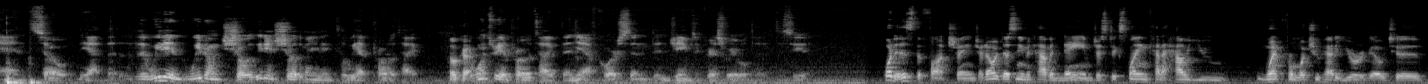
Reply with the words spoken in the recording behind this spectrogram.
And so yeah, the, the, we didn't we don't show we didn't show them anything until we had a prototype. Okay. But once we had a prototype, then yeah, of course, then, then James and Chris were able to, to see it. What is the font change? I know it doesn't even have a name. Just explain kind of how you went from what you had a year ago to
